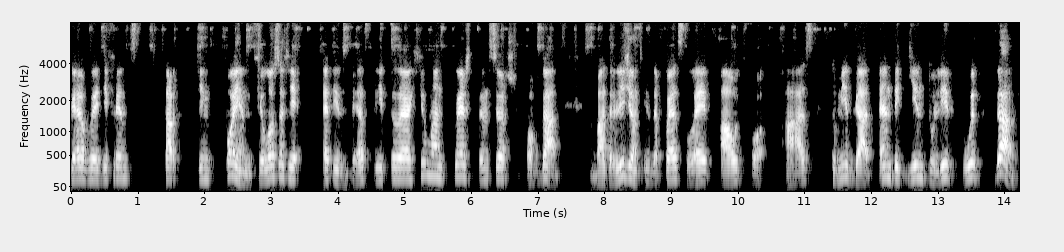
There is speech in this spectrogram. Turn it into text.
have a different starting point. Philosophy at its best is a human quest and search of God, but religion is the path laid out for us to meet God and begin to live with God.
